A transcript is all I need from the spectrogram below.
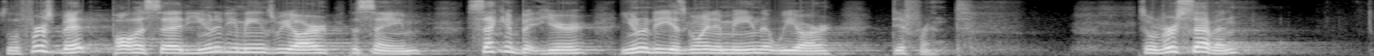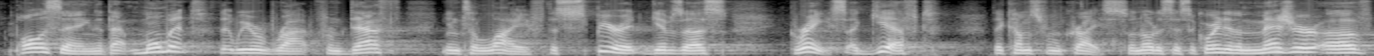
So, the first bit, Paul has said, unity means we are the same. Second bit here, unity is going to mean that we are different. So, in verse 7, Paul is saying that that moment that we were brought from death into life, the Spirit gives us grace, a gift that comes from Christ. So notice this according to the measure of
